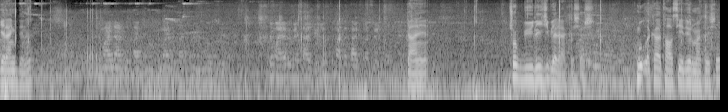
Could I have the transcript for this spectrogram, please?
Gelen gidene. Yani çok büyüleyici bir yer arkadaşlar. Mutlaka tavsiye ediyorum arkadaşlar.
